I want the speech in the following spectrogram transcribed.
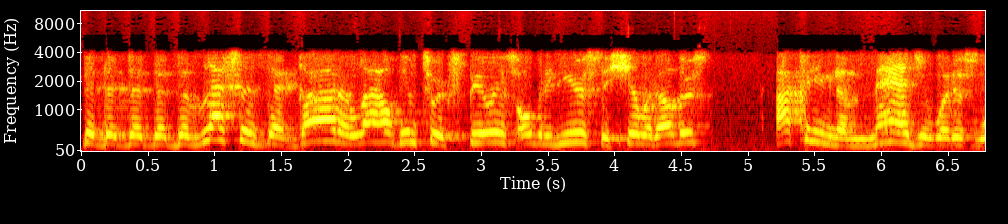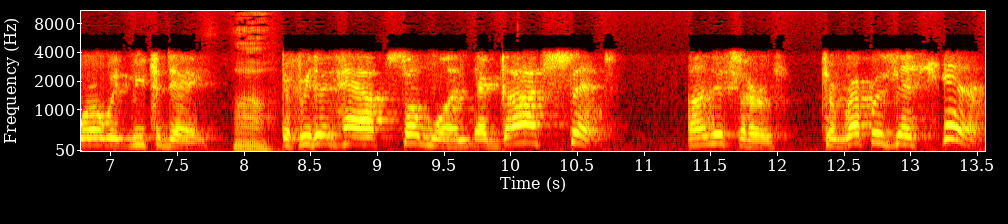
the, the, the, the, lessons that God allowed him to experience over the years to share with others, I couldn't even imagine where this world would be today Wow. if we didn't have someone that God sent on this earth to represent him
